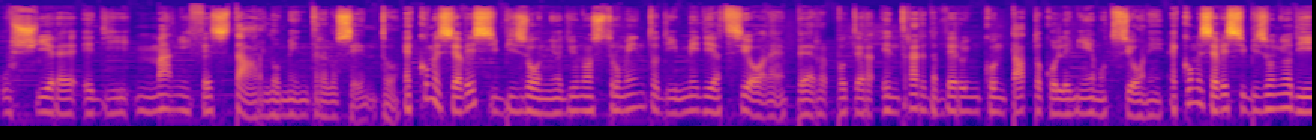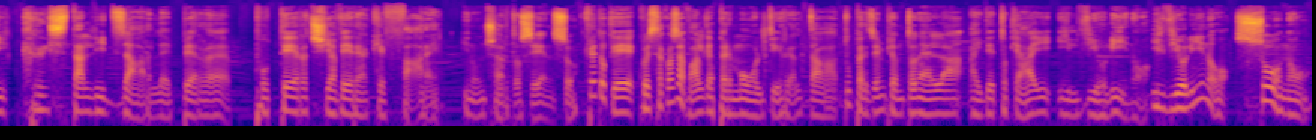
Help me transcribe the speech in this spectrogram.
uscire e di manifestarlo mentre lo sento. È come se avessi bisogno di uno strumento di mediazione per poter entrare davvero in contatto con le mie emozioni. È come se avessi bisogno di cristallizzarle per poterci avere a che fare. In un certo senso. Credo che questa cosa valga per molti in realtà. Tu per esempio Antonella hai detto che hai il violino. Il violino sono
